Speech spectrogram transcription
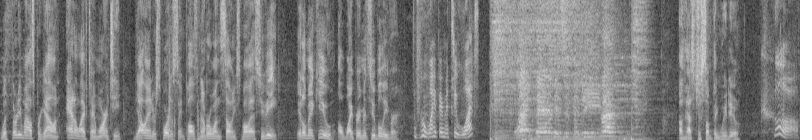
With 30 miles per gallon and a lifetime warranty, the Outlander Sport is St. Paul's number one selling small SUV. It'll make you a White Bear Mitsu believer. White Bear Mitsu what? White Bear Mitsu believer. Oh, that's just something we do. Cool.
